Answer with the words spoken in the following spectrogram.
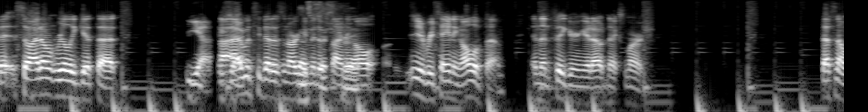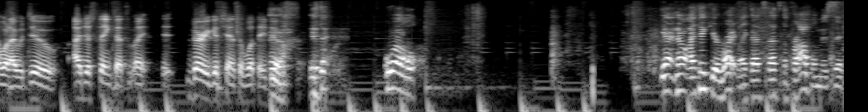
That- So I don't really get that. yeah. I- I would see that as an argument of signing true. all, you know, retaining all of them and then figuring it out next March. That's not what I would do. I just think that's my it- very good chance of what they do. Yeah. Is that well? Yeah, no, I think you're right. Like that's that's the problem. Is that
